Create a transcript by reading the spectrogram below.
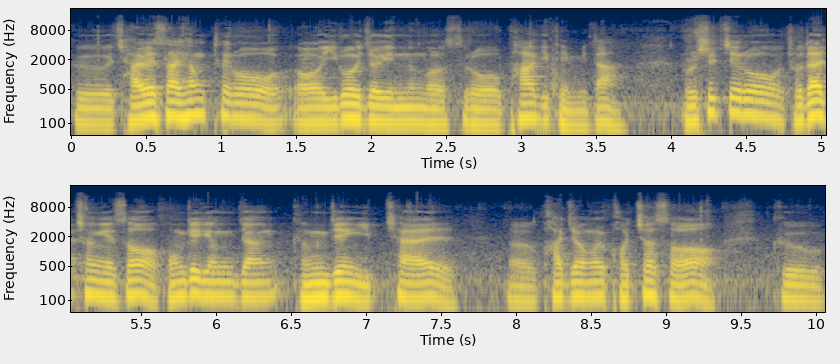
그 자회사 형태로 어, 이루어져 있는 것으로 파악이 됩니다. 그리고 실제로 조달청에서 공개 경쟁, 경쟁 입찰 어, 과정을 거쳐서 그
